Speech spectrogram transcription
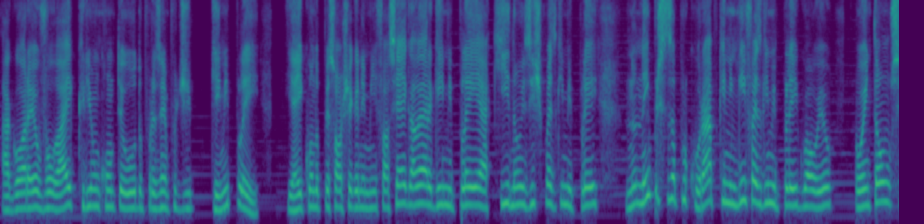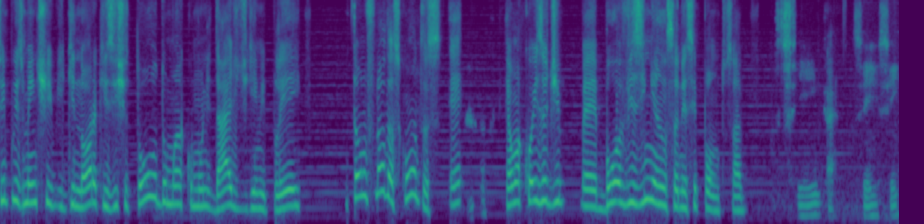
Agora eu vou lá e crio um conteúdo, por exemplo, de gameplay. E aí, quando o pessoal chega em mim e fala assim, aí galera, gameplay é aqui, não existe mais gameplay, nem precisa procurar, porque ninguém faz gameplay igual eu. Ou então simplesmente ignora que existe toda uma comunidade de gameplay. Então, no final das contas, é, é uma coisa de é, boa vizinhança nesse ponto, sabe? Sim, cara. Sim, sim.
